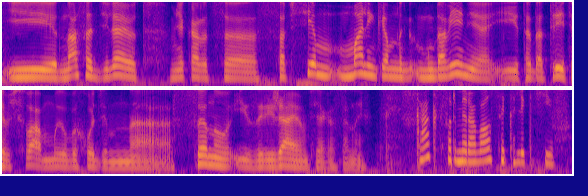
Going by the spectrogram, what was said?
И нас отделяют, мне кажется, совсем маленькое мгновение, и тогда 3 числа мы выходим на сцену и заряжаем всех остальных. Как сформировался коллектив?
